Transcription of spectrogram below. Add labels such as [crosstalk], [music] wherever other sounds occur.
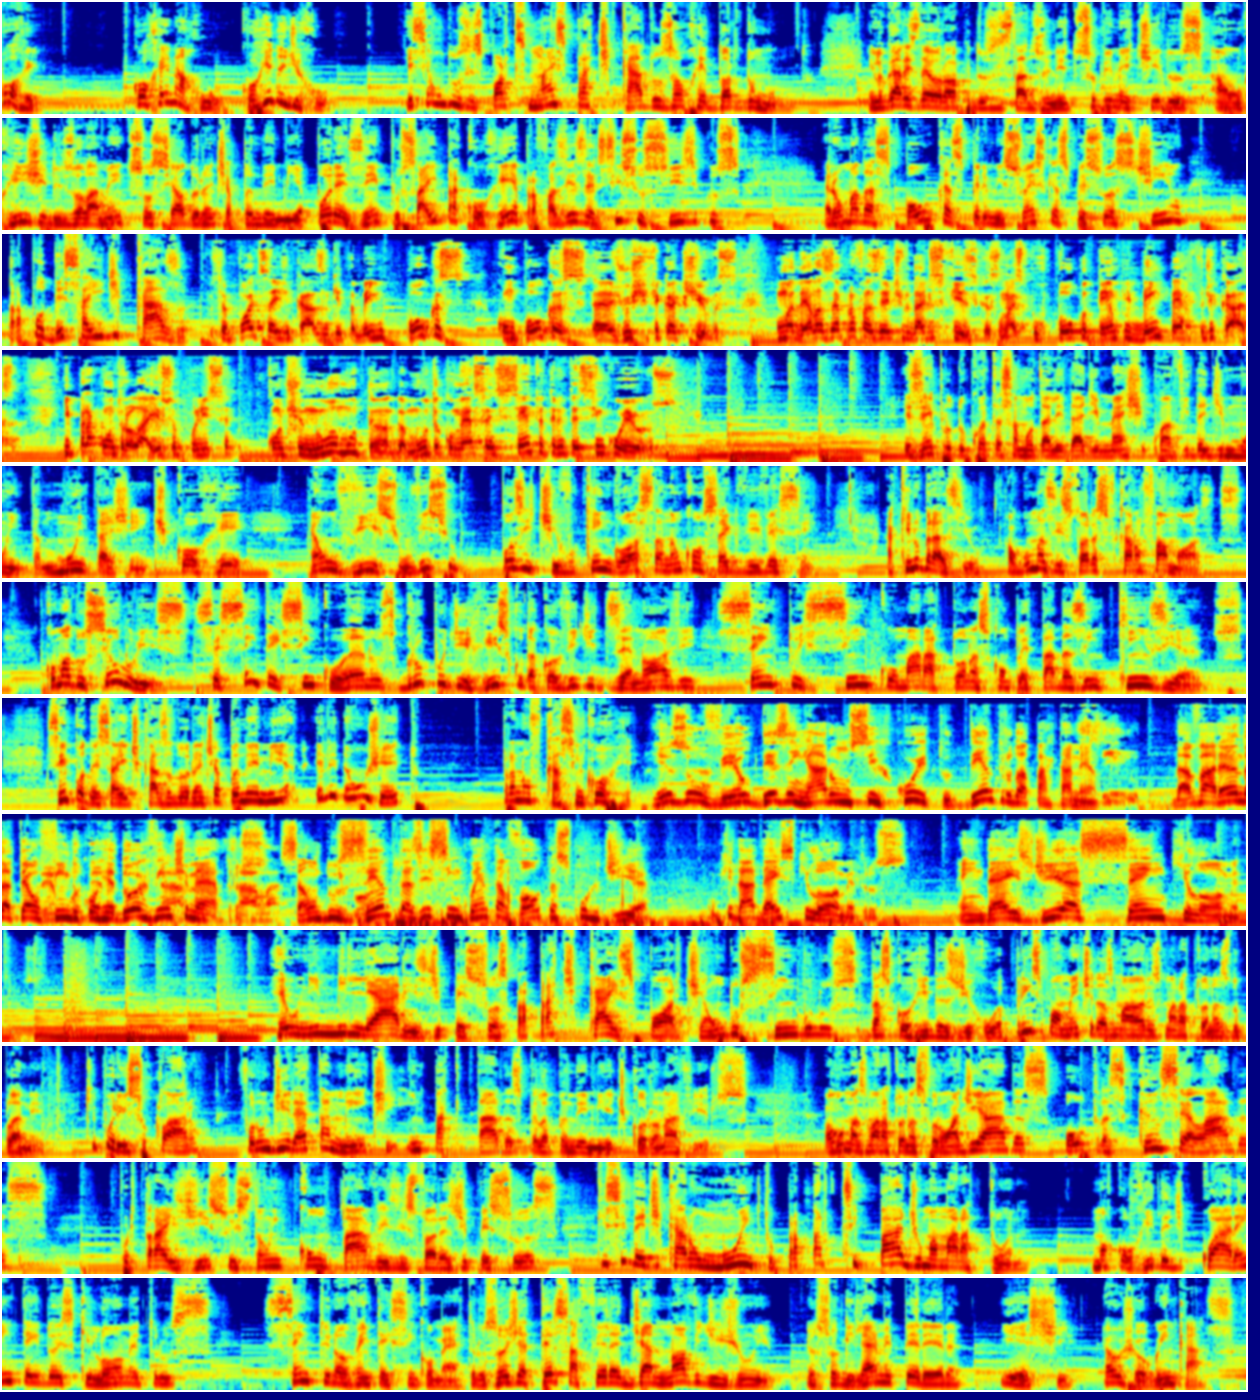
Correr. Correr na rua, corrida de rua. Esse é um dos esportes mais praticados ao redor do mundo. Em lugares da Europa e dos Estados Unidos submetidos a um rígido isolamento social durante a pandemia, por exemplo, sair para correr, para fazer exercícios físicos, era uma das poucas permissões que as pessoas tinham para poder sair de casa. Você pode sair de casa aqui também poucas, com poucas é, justificativas. Uma delas é para fazer atividades físicas, mas por pouco tempo e bem perto de casa. E para controlar isso, a polícia continua multando. A multa começa em 135 euros. Exemplo do quanto essa modalidade mexe com a vida de muita, muita gente. Correr é um vício, um vício positivo. Quem gosta não consegue viver sem. Aqui no Brasil, algumas histórias ficaram famosas como a do seu Luiz, 65 anos, grupo de risco da Covid-19, 105 maratonas completadas em 15 anos. Sem poder sair de casa durante a pandemia, ele deu um jeito para não ficar sem correr. Resolveu desenhar um circuito dentro do apartamento. Da varanda até o fim do corredor, 20 metros. São 250 voltas por dia, o que dá 10 quilômetros. Em 10 dias, 100 quilômetros reunir milhares de pessoas para praticar esporte é um dos símbolos das corridas de rua, principalmente das maiores maratonas do planeta, que por isso, claro, foram diretamente impactadas pela pandemia de coronavírus. Algumas maratonas foram adiadas, outras canceladas. Por trás disso estão incontáveis histórias de pessoas que se dedicaram muito para participar de uma maratona, uma corrida de 42 quilômetros 195 metros. Hoje é terça-feira, dia 9 de junho. Eu sou Guilherme Pereira e este é o Jogo em Casa.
